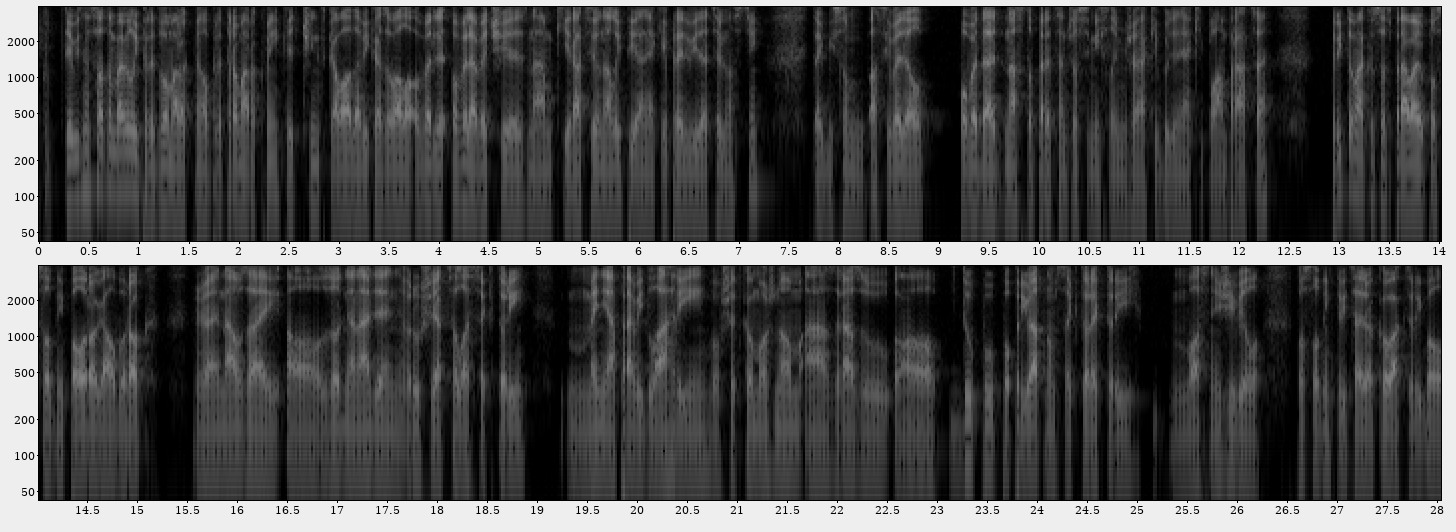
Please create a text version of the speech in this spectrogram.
keby sme sa o tom bavili pred dvoma rokmi alebo pred troma rokmi, keď čínska vláda vykazovala oveľa, oveľa väčšie známky racionality a nejakej predvídateľnosti, tak by som asi vedel povedať na 100%, čo si myslím, že aký bude nejaký plán práce. Pri tom, ako sa správajú posledný pol rok alebo rok, že naozaj o, zo dňa na deň rušia celé sektory, menia pravidlá hry vo všetkom možnom a zrazu o, dupu po privátnom sektore, ktorý vlastne živil posledných 30 rokov a ktorý bol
